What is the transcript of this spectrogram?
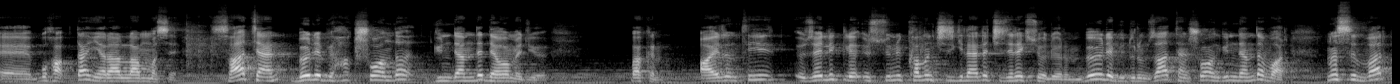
e, bu haktan yararlanması. Zaten böyle bir hak şu anda gündemde devam ediyor. Bakın ayrıntıyı özellikle üstünü kalın çizgilerle çizerek söylüyorum. Böyle bir durum zaten şu an gündemde var. Nasıl var?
